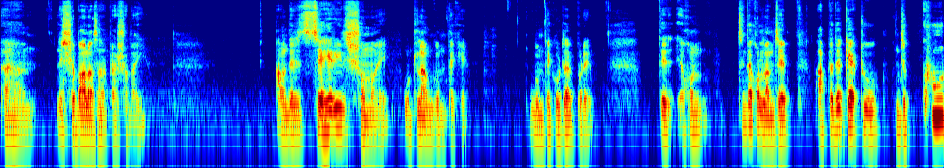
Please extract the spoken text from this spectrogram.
আম নিশ্চয়ই ভালো আছেন আপনারা সবাই। আমাদের সেহরির সময় উঠলাম ঘুম থেকে। ঘুম থেকে উঠার পরে এখন চিন্তা করলাম যে আপনাদেরকে একটু যে খুর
